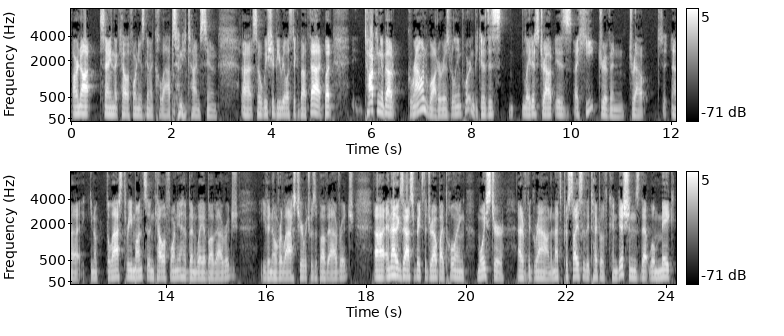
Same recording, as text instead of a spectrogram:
are not saying that California is going to collapse anytime soon. Uh, so we should be realistic about that. But talking about groundwater is really important because this latest drought is a heat driven drought. Uh, you know, the last three months in California have been way above average even over last year, which was above average. Uh, and that exacerbates the drought by pulling moisture out of the ground. And that's precisely the type of conditions that will make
